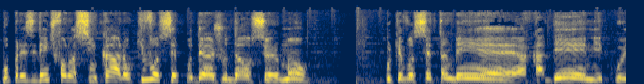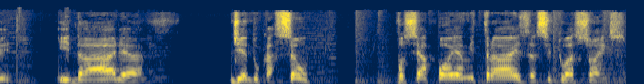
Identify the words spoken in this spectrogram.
o presidente falou assim, cara, o que você puder ajudar o seu irmão, porque você também é acadêmico e, e da área de educação, você apoia, me traz as situações.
